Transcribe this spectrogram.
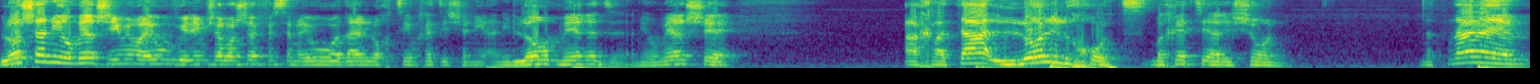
לא שאני אומר שאם הם היו מובילים 3-0 הם היו עדיין לוחצים חצי שני, אני לא אומר את זה, אני אומר שההחלטה לא ללחוץ בחצי הראשון נתנה להם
